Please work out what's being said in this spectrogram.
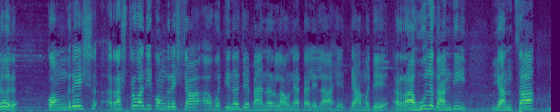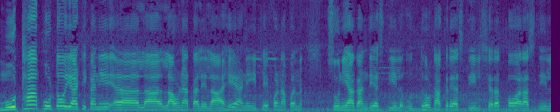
तर काँग्रेस राष्ट्रवादी काँग्रेसच्या वतीनं जे बॅनर लावण्यात आलेलं आहे त्यामध्ये राहुल गांधी यांचा मोठा फोटो या ठिकाणी ला- लावण्यात आलेला आहे. आणि इथे पण आपण सोनिया गांधी असतील उद्धव ठाकरे असतील शरद पवार असतील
